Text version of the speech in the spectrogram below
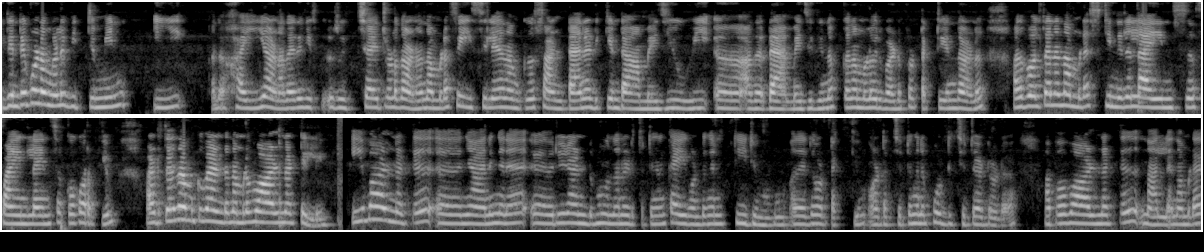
ഇതിന്റെ ഗുണങ്ങൾ വിറ്റമിൻ ഇ അത് ഹൈ ആണ്. അതായത് റിച്ച് ആയിട്ടുള്ളതാണ്. നമ്മുടെ ഫേസിൽ നമുക്ക് സൺ ടാൻ അടിക്കാൻ ഡാമേജ് യു വി അത് ഡാമേജ് ഇതിനൊക്കെ നമ്മൾ ഒരുപാട് പ്രൊട്ടക്ട് ചെയ്യുന്നതാണ്. അതുപോലെ തന്നെ നമ്മുടെ സ്കിന്നിലെ ലൈൻസ് ഫൈൻ ലൈൻസ് ഒക്കെ കുറയ്ക്കും. അടുത്തത് നമുക്ക് വേണ്ട നമ്മുടെ വാൾനട്ട് ഇല്ലേ? ഈ വാൾനട്ട് ഞാനിങ്ങനെ ഒരു രണ്ട് മൂന്നെണ്ണം എടുത്തിട്ട് ഇങ്ങനെ കൈ കൊണ്ട് ഇങ്ങനെ തിരുമ്പും. അതായത് ഉടയ്ക്കും. ഉടച്ചിട്ട് ഇങ്ങനെ പൊടിച്ചിട്ടായിട്ട് ഇടുക. അപ്പോൾ വാൾനട്ട് നല്ല നമ്മുടെ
